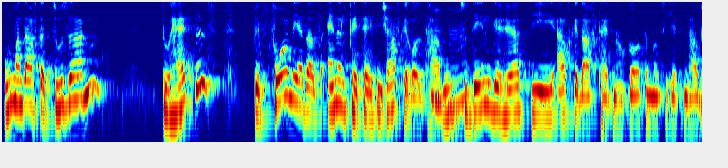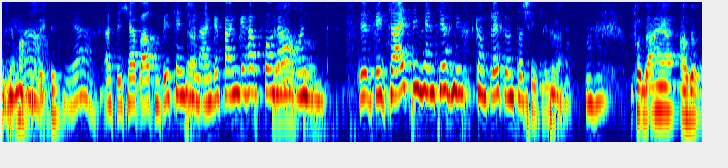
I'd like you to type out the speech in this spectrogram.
Und man darf dazu sagen, du hättest, bevor wir das NLP-technisch aufgerollt haben, Mhm. zu denen gehört, die auch gedacht hätten, oh Gott, da muss ich jetzt ein halbes Jahr machen, ja, richtig? Ja, also ich habe auch ein bisschen Ja. schon angefangen gehabt vorher Ja, so. und die, die Zeitdimension ist komplett unterschiedlich. Ja. Von daher, also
